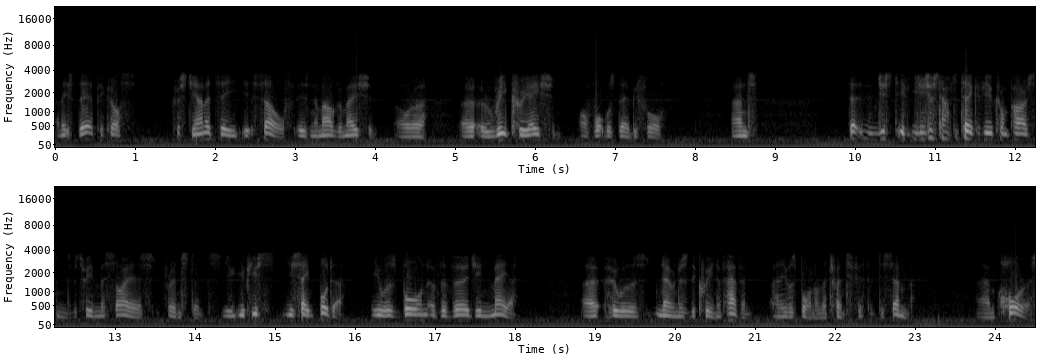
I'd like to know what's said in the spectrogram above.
And it's there because Christianity itself is an amalgamation or a, a, a recreation of what was there before. And just you just have to take a few comparisons between messiahs. For instance, you, if you you say Buddha, he was born of the Virgin Maya, uh, who was known as the Queen of Heaven, and he was born on the 25th of December. Um, Horus,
